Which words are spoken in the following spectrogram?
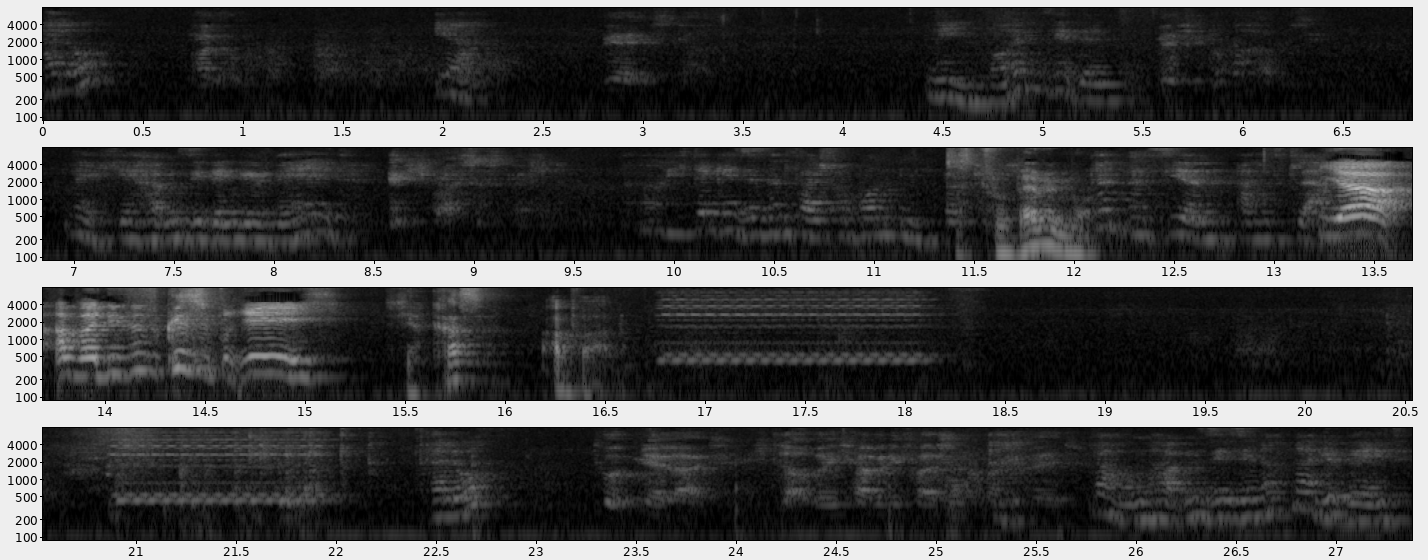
Hallo? Ja. Wer ist da? Wen wollen Sie denn? Welche Nummer haben Sie? Welche haben Sie denn gewählt? Ich weiß es nicht. Oh, ich denke, Sie sind falsch verbunden. Das ist Drew Barrymore. Kann passieren, alles klar. Ja, aber dieses Gespräch. Ja, krass. Abwarten. Hallo? Tut mir leid. Ich glaube, ich habe die falsche Nummer gewählt. Warum haben Sie sie nochmal gewählt?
